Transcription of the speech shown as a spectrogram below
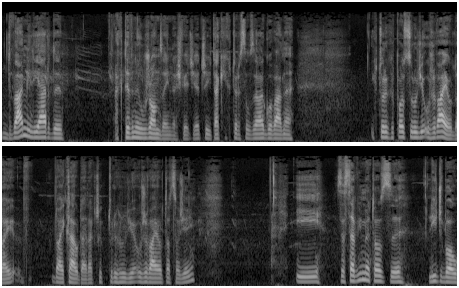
2 miliardy aktywnych urządzeń na świecie, czyli takich, które są zalogowane i których po prostu ludzie używają do, do iClouda, tak, których ludzie używają to co dzień. I zestawimy to z liczbą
